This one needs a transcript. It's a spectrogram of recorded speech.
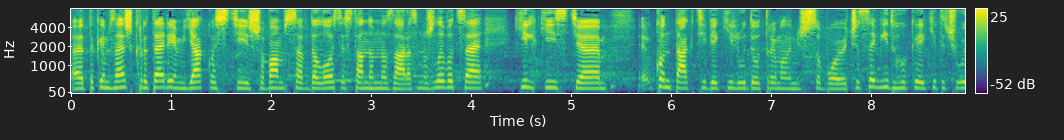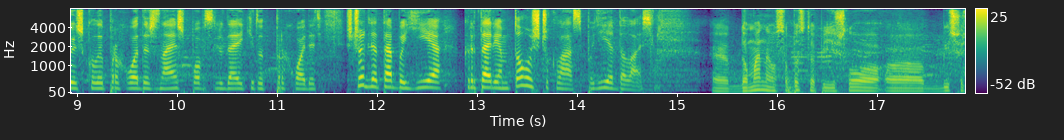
таким знаєш критерієм якості, що вам все вдалося станом на зараз? Можливо, це кількість контактів, які люди отримали між собою, чи це відгуки, які ти чуєш, коли проходиш, знаєш, повз людей, які тут приходять? Що для тебе є критерієм того, що клас, подія вдалася? Е, До мене особисто підійшло е, більше,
